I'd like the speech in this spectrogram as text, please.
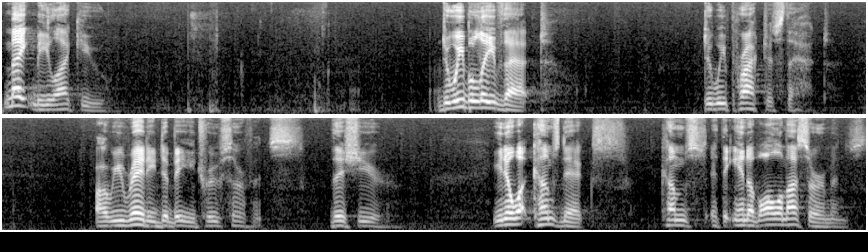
Make me like you. Do we believe that? Do we practice that? Are we ready to be true servants this year? You know what comes next? comes at the end of all of my sermons.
